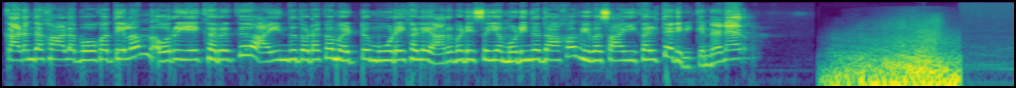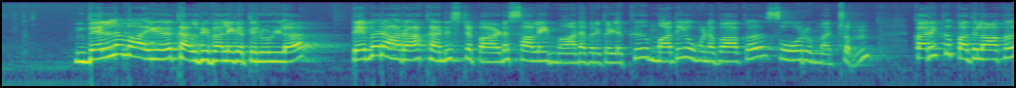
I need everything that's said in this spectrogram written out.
கடந்த கால போகத்திலும் ஒரு ஏக்கருக்கு ஐந்து தொடக்கம் எட்டு மூடைகளை அறுவடை செய்ய முடிந்ததாக விவசாயிகள் தெரிவிக்கின்றனர். வெள்ளவாய கல்வி வலயத்தில் உள்ள தெபராரா கனிஷ்ட பாடசாலை மாணவர்களுக்கு மதிய உணவாக சோறு மற்றும் கறிக்கு பதிலாக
